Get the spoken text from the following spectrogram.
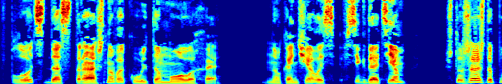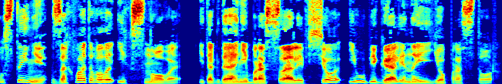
вплоть до страшного культа Молоха, но кончалось всегда тем, что жажда пустыни захватывала их снова, и тогда они бросали все и убегали на ее простор.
